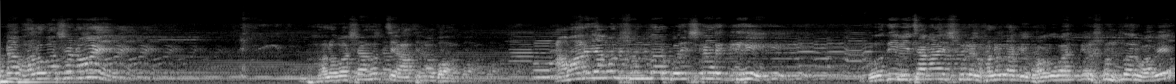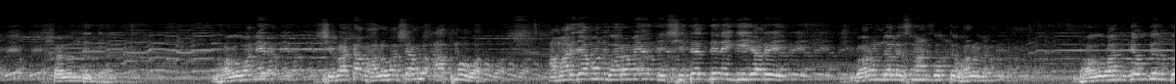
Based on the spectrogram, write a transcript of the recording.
ওটা ভালোবাসা নয়। ভালোবাসা হচ্ছে আত্মবল। আমার যেমন সুন্দর পরিষ্কার গৃহে গদি বিছানায় শুলে ভালো লাগে, ভগবানকেও সুন্দরভাবে স্মরণ দিতে হবে। ভগবানের সেবাটা, ভালোবাসা হলো আত্মবল আমার যেমন গরমে শীতের দিনে গিজারে গরম জলে স্নান করতে ভালো লাগে। ভগবানকেও কিন্তু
